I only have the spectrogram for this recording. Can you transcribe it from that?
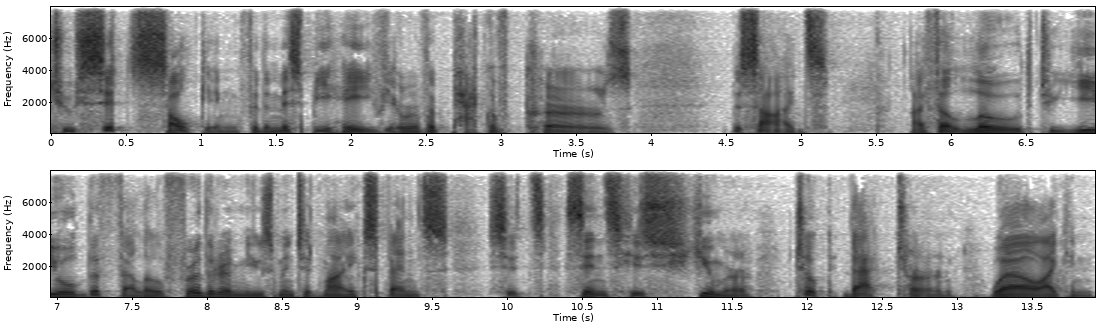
to sit sulking for the misbehavior of a pack of curs. Besides, I felt loath to yield the fellow further amusement at my expense, since, since his humor took that turn well, I can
